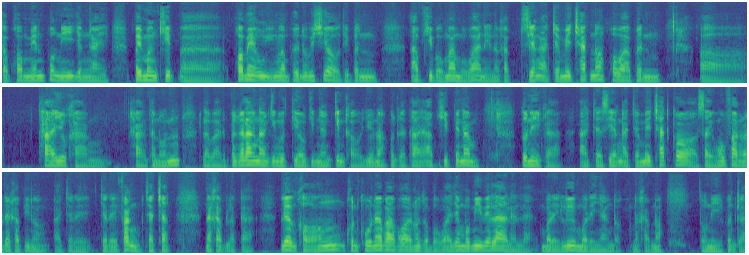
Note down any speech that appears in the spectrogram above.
กับคอมเมนต์พวกนี้ยังไง ไปเมืองคลิปอ่าพ่อแม่อุ้งอิงลำเพลินออฟฟิเชียลที่เพิ่นอัพคลิปออกมาเมื่อวานนี้นะครับเสียงอาจจะไม่ชัดเนาะเพราะว่าเพิ่นอ่าทายอยู่ข้างข้างถนนแล้วบัดเพิ่นกำลังนั่งกินก๋วยเตี๋ยวกินหยังกินข้าวอยู่เนาะเพิ่นก็ถ่ายอัพคลิปไปนํตัวนี้ก็อาจจะเสียงอาจจะไม่ชัดก็ใส่หูฟังก็ได้ครับพี่น้องอาจจะได้จะได้ฟังชัดๆนะครับแล้วก็เรื่องของคุณครูนภาพรเพิ่นก็บอกว่ายังบ่มีเวลานั่นแหละบ่ได้ลืมบ่ได้ยังดอกนะครับเนาะตรงนี้เพิ่นก็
